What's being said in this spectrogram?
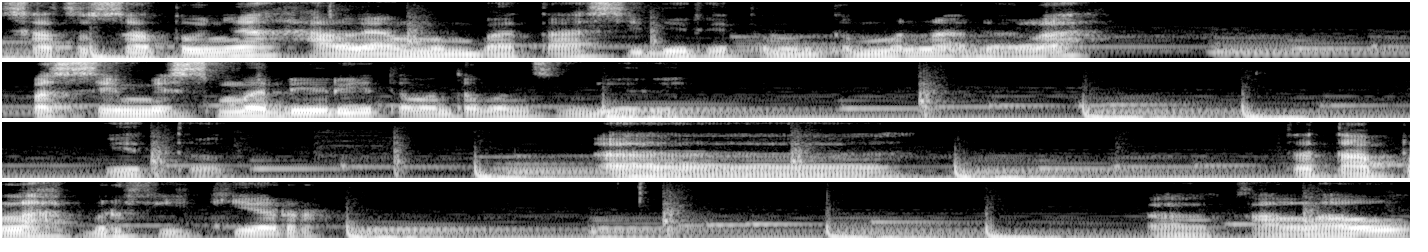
satu-satunya hal yang membatasi diri teman-teman adalah pesimisme diri teman-teman sendiri. Gitu. Uh, tetaplah berpikir uh, kalau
